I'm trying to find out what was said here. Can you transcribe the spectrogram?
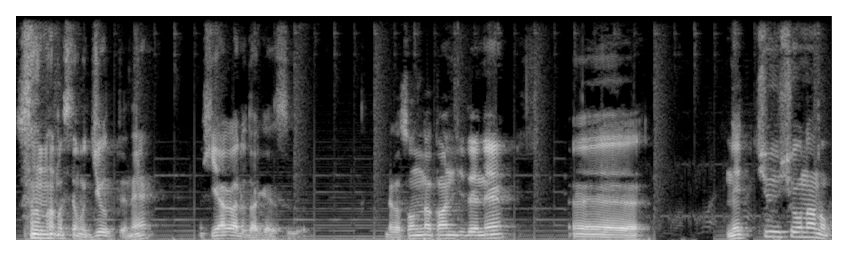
そんなのしてもギュってね、干上がるだけですよ。だからそんな感じでね、えー、熱中症なのか、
